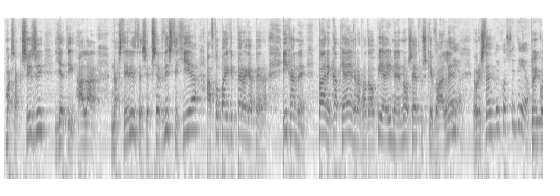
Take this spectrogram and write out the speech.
μας αξίζει γιατί, αλλά να στηρίζεται σε ψευδή στοιχεία αυτό πάει και πέρα για πέρα. Είχαν πάρει κάποια έγγραφα τα οποία είναι ενός έτους και βάλε, ορίστε, του 22. του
